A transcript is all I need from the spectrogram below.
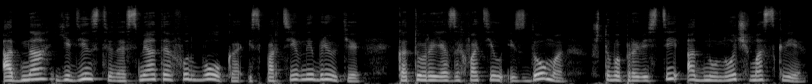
одна единственная смятая футболка и спортивные брюки, которые я захватил из дома, чтобы провести одну ночь в Москве.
